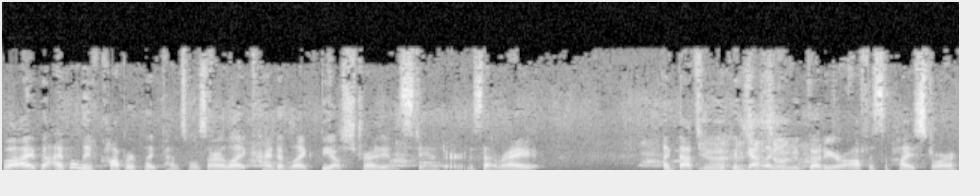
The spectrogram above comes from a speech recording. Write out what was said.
well, I, I believe copper plate pencils are like kind of like the Australian standard. Is that right? Like that's yeah, what you could get like so if you go to your office supply store.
